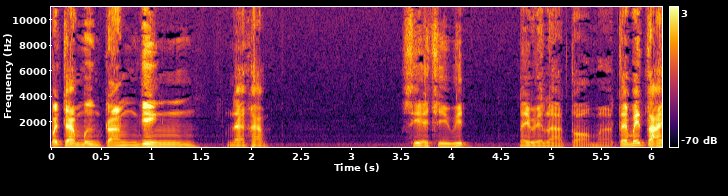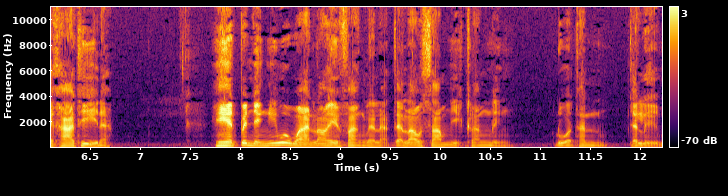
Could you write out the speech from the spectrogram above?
ประจำเมืองตรังยิงนะครับ เสียชีวิตในเวลาต่อมา แต่ไม่ตายคาที่นะ เหตุเป็นอย่างนี้เมื่อวานเล่าให้ฟังแล้วแหละแต่เล่าซ้ำอีกครั้งหนึ่งกลัวท่านจะลืม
